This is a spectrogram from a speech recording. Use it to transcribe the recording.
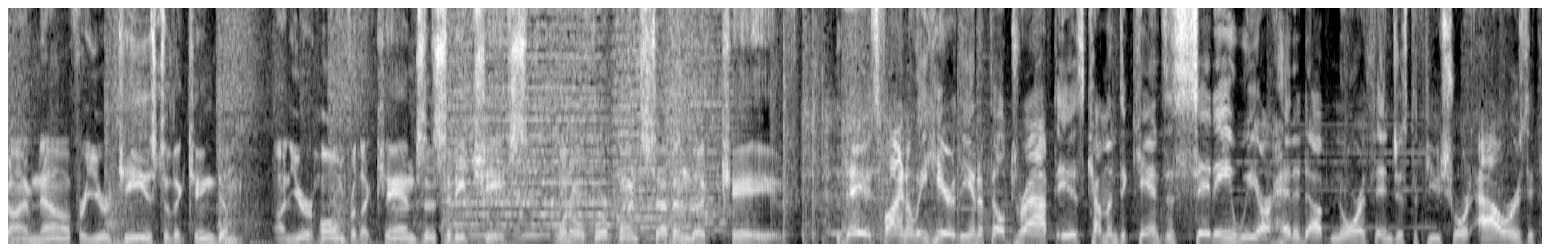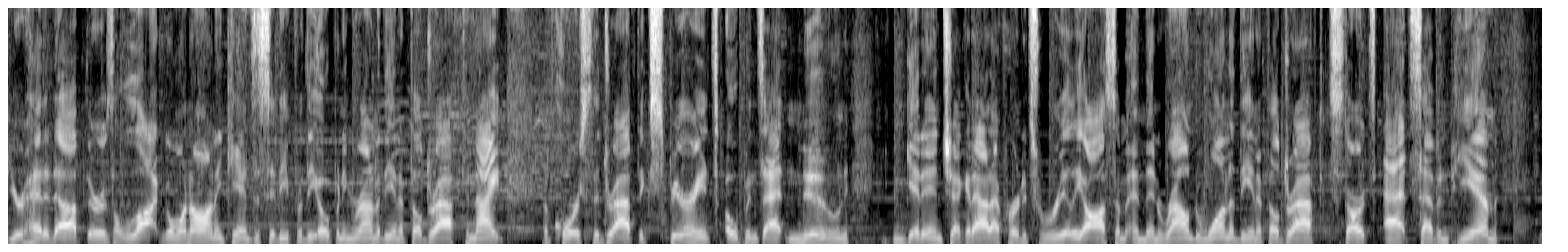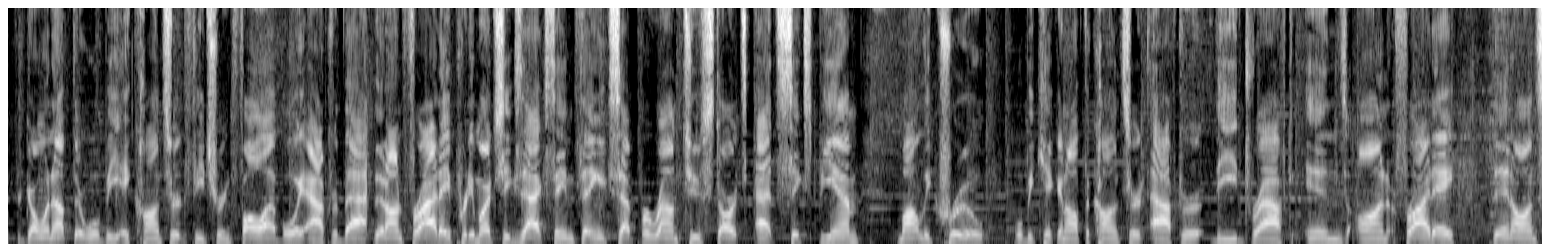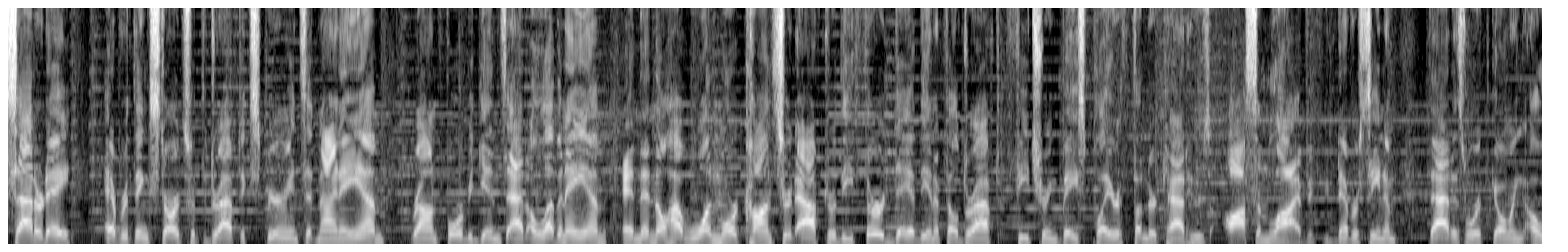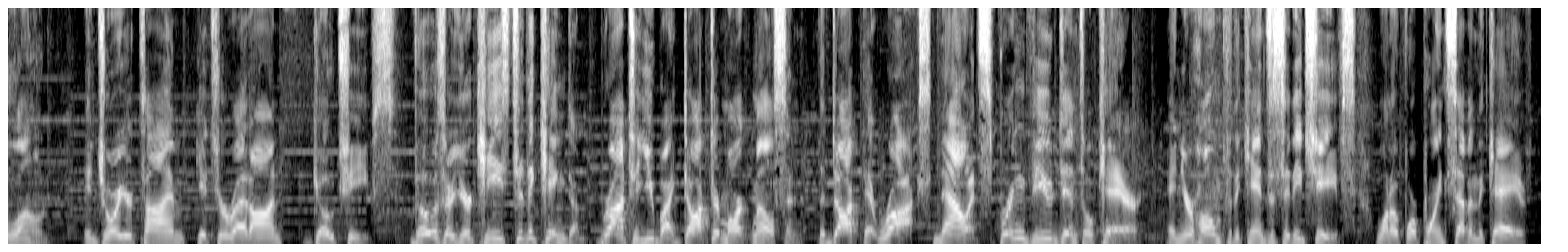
Time now for your keys to the kingdom on your home for the Kansas City Chiefs. 104.7 The Cave. The day is finally here. The NFL draft is coming to Kansas City. We are headed up north in just a few short hours. If you're headed up, there is a lot going on in Kansas City for the opening round of the NFL draft tonight. Of course, the draft experience opens at noon. You can get in, check it out. I've heard it's really awesome. And then round one of the NFL draft starts at 7 p.m. If you're going up, there will be a concert featuring Fall Out Boy after that. Then on Friday, pretty much the exact same thing, except for round two starts at 6 p.m. Motley Crue will be kicking off the concert after the draft ends on Friday. Then on Saturday, everything starts with the draft experience at 9 a.m. Round four begins at 11 a.m. And then they'll have one more concert after the third day of the NFL draft featuring bass player Thundercat, who's awesome live. If you've never seen him, that is worth going alone. Enjoy your time, get your red on, go Chiefs. Those are your keys to the kingdom. Brought to you by Dr. Mark Melson, the doc that rocks, now at Springview Dental Care. And your home for the Kansas City Chiefs, 104.7 The Cave.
